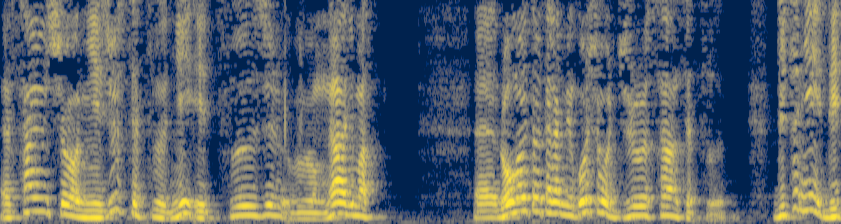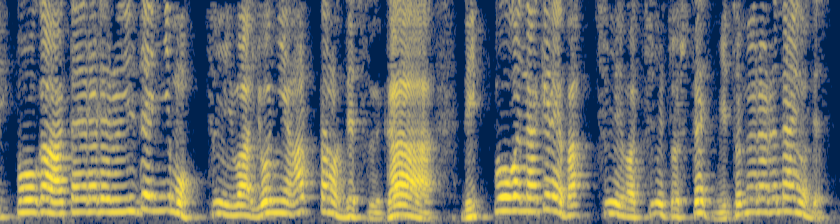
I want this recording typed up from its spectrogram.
3章20節に通じる部分があります。ローマ人の手紙5章13節実に立法が与えられる以前にも罪は世にあったのですが、立法がなければ罪は罪として認められないのです。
